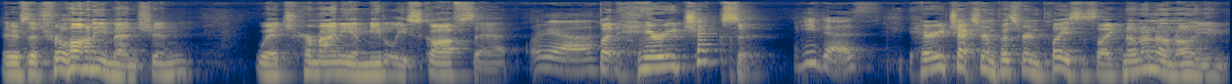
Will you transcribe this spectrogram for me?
there's a Trelawney mention, which Hermione immediately scoffs at. Yeah. But Harry checks her. he does. Harry checks her and puts her in place. It's like, no, no, no, no, you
